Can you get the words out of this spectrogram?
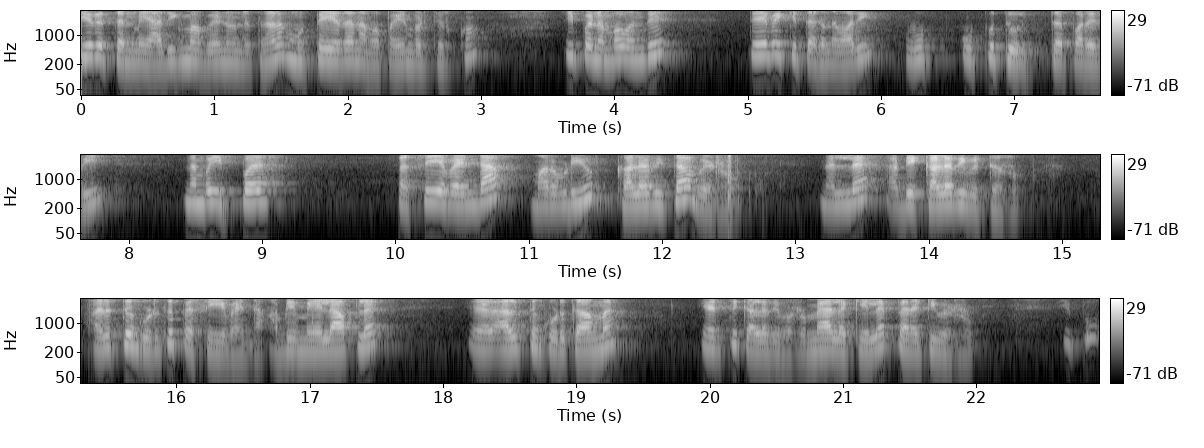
ஈரத்தன்மை அதிகமாக வேணுன்றதுனால முட்டையை தான் நம்ம பயன்படுத்தியிருக்கோம். இப்போ நம்ம வந்து தேவைக்கு தகுந்த மாதிரி உப் உப்புத்தூள் த- பரவி நம்ம இப்போ பசைய வேண்டாம். மறுபடியும் கிளறி தான் விடுறோம். நல்ல அப்படியே கிளறி விட்டுடுறோம் அழுத்தம் கொடுத்து பிசைய வேண்டாம். அப்படியே மேலாப்பில் அழுத்தம் கொடுக்காம எடுத்து கிளறி விடுறோம். மேலே கீழே பிரட்டி விடுறோம். இப்போது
